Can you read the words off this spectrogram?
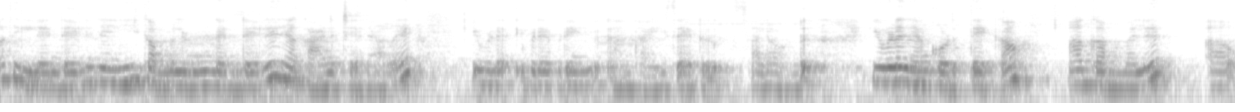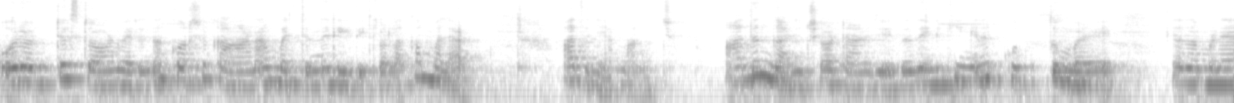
അതില്ല എന്റെ കയ്യിൽ ഞാൻ ഈ കമ്മലുണ്ട് എന്റെ കയ്യിൽ ഞാൻ കാണിച്ചു തരാവേ ഇവിടെ ഇവിടെ എവിടെയെങ്കിലും നൈസായിട്ട് സ്ഥലമുണ്ട്. ഇവിടെ ഞാൻ കൊടുത്തേക്കാം. ആ കമ്മൽ ഒരൊറ്റ സ്റ്റോൺ വരുന്ന കുറച്ച് കാണാൻ പറ്റുന്ന രീതിക്കുള്ള കമ്മലാണ്. അത് ഞാൻ വാങ്ങിച്ചു. അതും ഗൺ ഷോട്ടാണ് ചെയ്തത്. എനിക്കിങ്ങനെ കുത്തുമ്പോഴേ നമ്മുടെ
